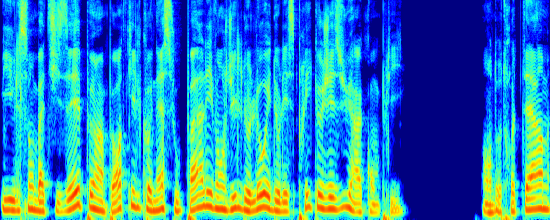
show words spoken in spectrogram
ils sont baptisés peu importe qu'ils connaissent ou pas l'évangile de l'eau et de l'esprit que Jésus a accompli. En d'autres termes,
